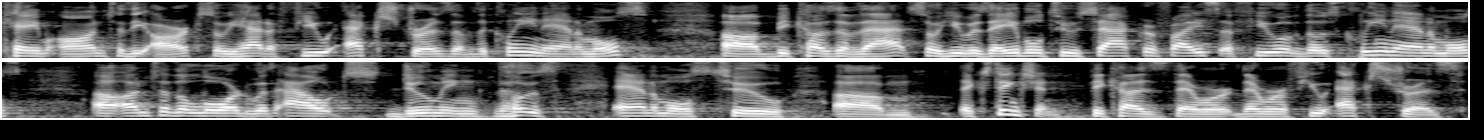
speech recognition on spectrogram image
came onto the ark, so he had a few extras of the clean animals uh, because of that. So he was able to sacrifice a few of those clean animals uh, unto the Lord without dooming those animals to um, extinction because there were, there were a few extras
